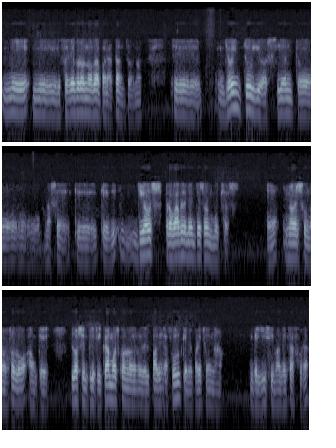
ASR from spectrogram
mi, cerebro no da para tanto, ¿no? Eh, yo intuyo, siento, no sé, que, Dios probablemente son muchos, ¿eh? no es uno solo, aunque lo simplificamos con lo del Padre Azul, que me parece una bellísima metáfora,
